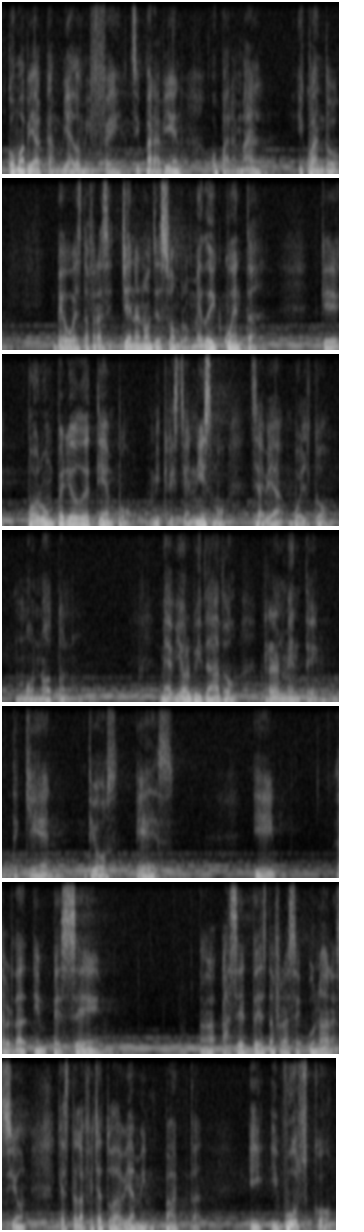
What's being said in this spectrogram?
cómo había cambiado mi fe, si para bien o para mal. Y cuando veo esta frase, llénanos de asombro, me doy cuenta que por un periodo de tiempo mi cristianismo se había vuelto monótono. Me había olvidado realmente de quién Dios es. Y la verdad empecé a hacer de esta frase una oración que hasta la fecha todavía me impacta y, busco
